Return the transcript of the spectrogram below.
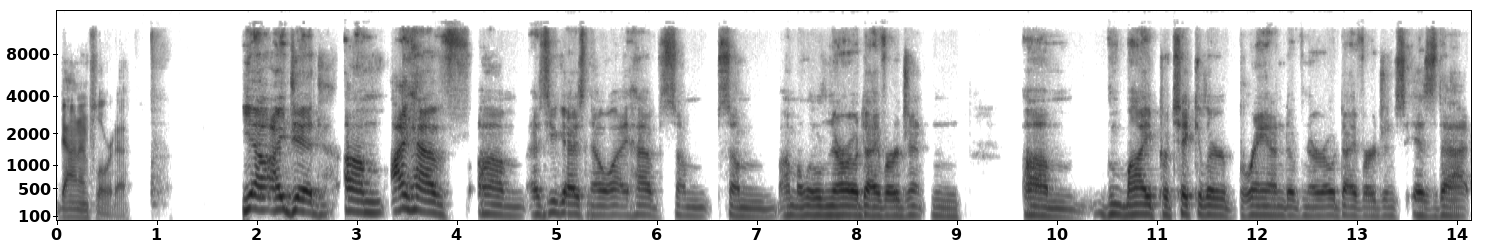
down in Florida? Yeah, I did. Um, I have, um, as you guys know, I have some some. I'm a little neurodivergent, and um, my particular brand of neurodivergence is that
